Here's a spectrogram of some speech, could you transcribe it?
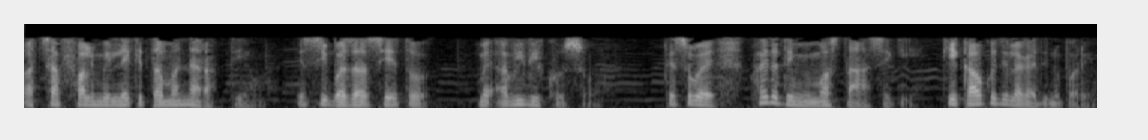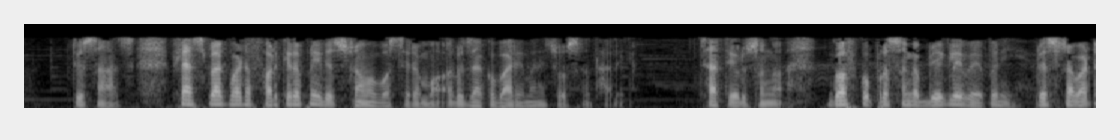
अच्छा फल मिलने की तमन्ना रखती इसी वजह से तो मैं अभी भी खुस हुँ। त्यसो भए खै त तिमी मस्त हाँसे कि के काउकुती लगाइदिनु पर्यो? त्यो साँझ फ्ल्यासब्याकबाट फर्केर पनि रेस्टुरेन्टमा बसेर म अरूजाको बारेमा नै सोच्न थालेँ। साथीहरूसँग गफको प्रसङ्ग बेग्लै भए पनि रेस्टुरेन्टबाट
